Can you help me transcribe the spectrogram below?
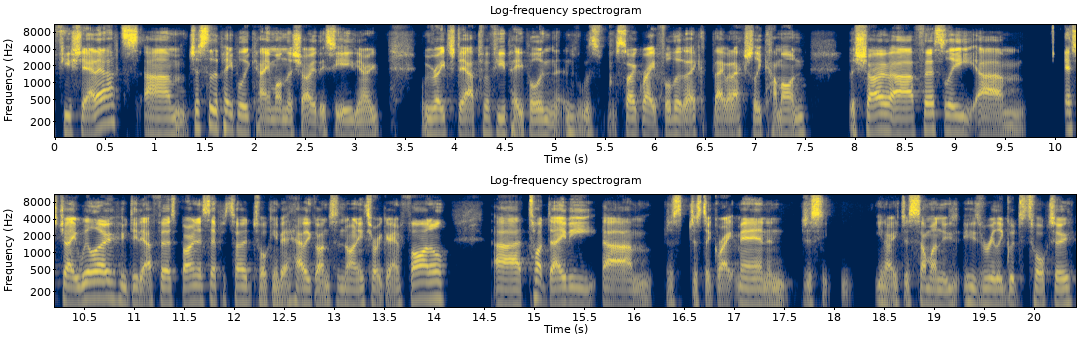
few shout outs um, just to the people who came on the show this year. You know, we reached out to a few people and, and was so grateful that they, they would actually come on the show. Uh, firstly, um, SJ Willow, who did our first bonus episode talking about how he got into the 93 grand final. Uh, Todd Davey, um, just just a great man and just you know, just someone who's, who's really good to talk to.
